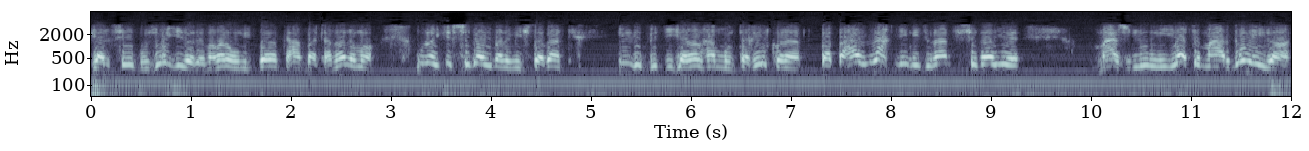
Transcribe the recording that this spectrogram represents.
جلسه بزرگی داره و من امیدوارم که هموطنان ما اونایی که صدای منو میشنوند این رو به دیگران هم منتقل کنند و به هر نحوی می‌دونن صدای مظلومیت مردم ایران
